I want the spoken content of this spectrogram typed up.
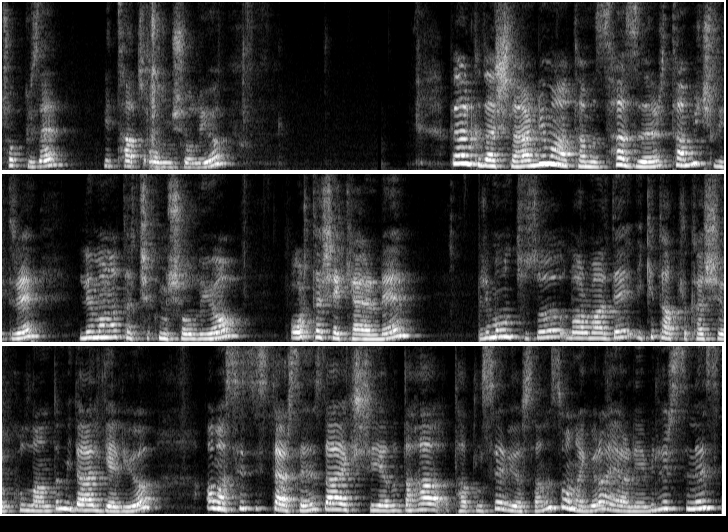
çok güzel bir tat olmuş oluyor. Ve arkadaşlar limonatamız hazır. Tam 3 litre limonata çıkmış oluyor. Orta şekerli. Limon tuzu normalde 2 tatlı kaşığı kullandım. İdeal geliyor. Ama siz isterseniz daha ekşi ya da daha tatlı seviyorsanız ona göre ayarlayabilirsiniz.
